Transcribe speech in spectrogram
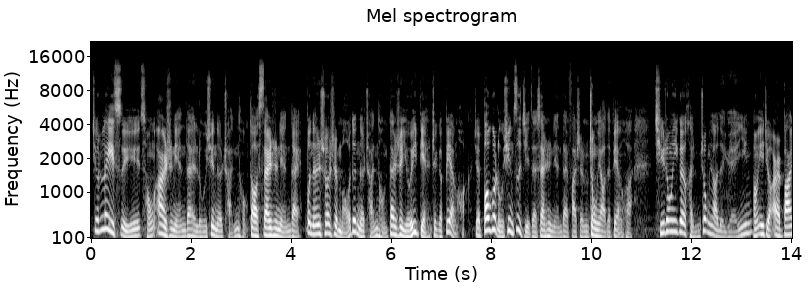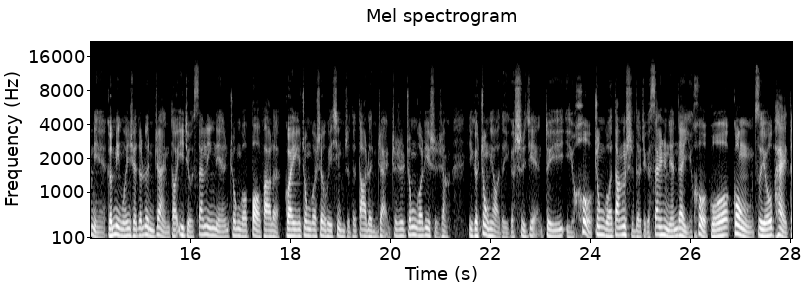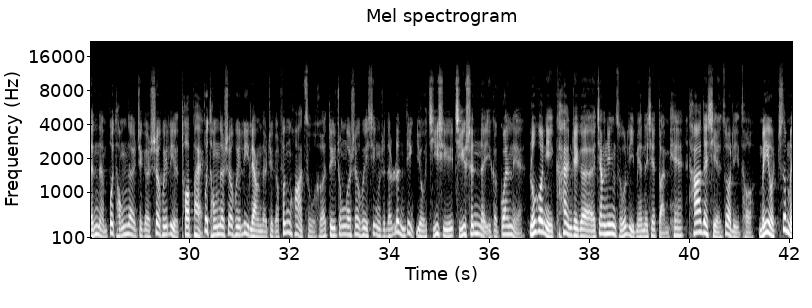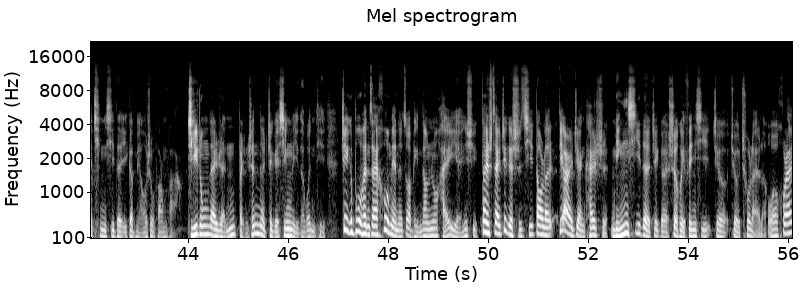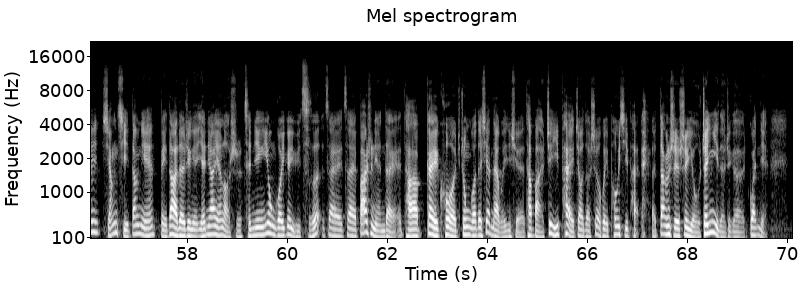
就类似于从二十年代鲁迅的传统到三十年代，不能说是矛盾的传统，但是有一点这个变化，就包括鲁迅自己在三十年代发生重要的变化。其中一个很重要的原因，从一九二八年革命文学的论战到一九三零年中国爆发了关于中国社会性质的大论战，这是中国历史上一个重要的一个事件。对于以后中国当时的这个三十年代以后国共自由派等等不同的这个社会力的托派、不同的社会力量的这个分化组合，对中国社会性质的论定有极其极深的一个关联。如果你看这个《将军组》里面那些短篇，他的写作里头。没有这么清晰的一个描述方法。集中在人本身的这个心理的问题，这个部分在后面的作品当中还延续，但是在这个时期到了第二卷开始，明晰的这个社会分析就就出来了。我忽然想起当年北大的这个严家岩老师曾经用过一个语词，在在八十年代，他概括中国的现代文学，他把这一派叫做社会剖析派，呃，当时是有争议的这个观点。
